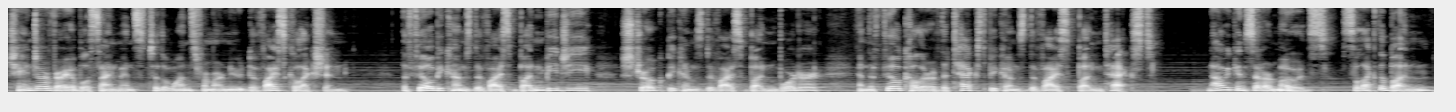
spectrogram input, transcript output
Change our variable assignments to the ones from our new device collection. The fill becomes device button BG, stroke becomes device button border, and the fill color of the text becomes device button text. Now we can set our modes. Select the button,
